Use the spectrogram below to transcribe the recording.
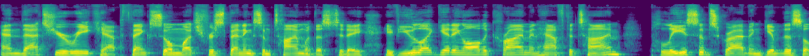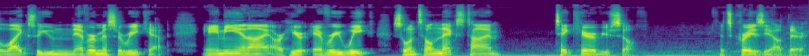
And that's your recap. Thanks so much for spending some time with us today. If you like getting all the crime in half the time, please subscribe and give this a like so you never miss a recap. Amy and I are here every week. So until next time, take care of yourself. It's crazy out there.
